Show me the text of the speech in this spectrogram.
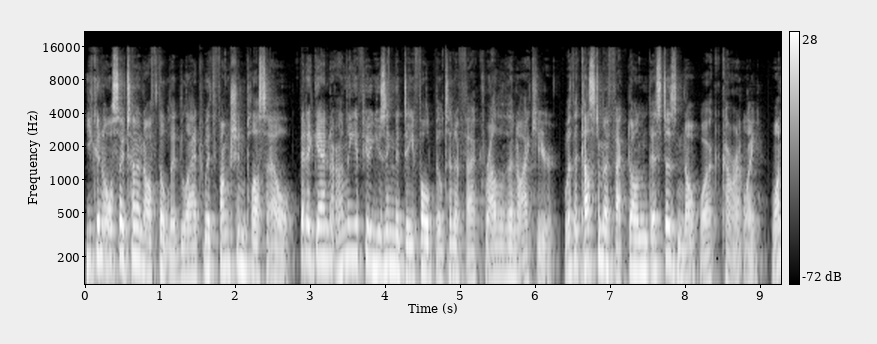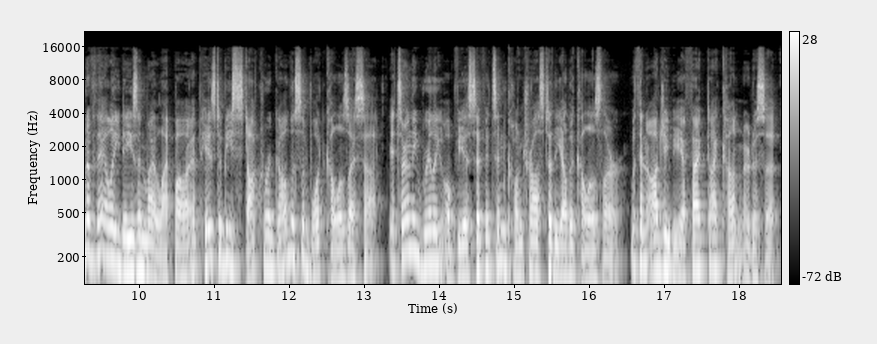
You can also turn off the lid light with function plus L, but again only if you're using the default built-in effect rather than iCUE. With a custom effect on, this does not work currently. One of the LEDs in my light bar appears to be stuck regardless of what colors I set. It's only really obvious if it's in contrast to the other colors though. With an RGB effect, I can't notice it.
